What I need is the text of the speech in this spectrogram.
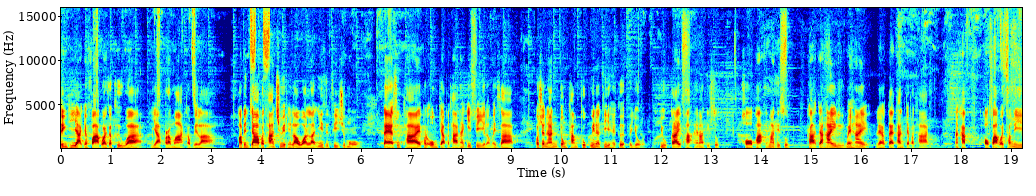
สิ่งที่อยากจะฝากไว้ก็คือว่าอย่าประมาทกับเวลา พระเป็นเจ้าประทานชีวิตให้เราวันละ 24 ชั่วโมง แต่สุดท้ายพระองค์จะประทานให้กี่ปีเราไม่ทราบ เพราะฉะนั้นจงทำทุกวินาทีให้เกิดประโยชน์ อยู่ใกล้พระให้มากที่สุด ขอพระให้มากที่สุด พระจะให้หรือไม่ให้แล้วแต่ท่านจะประทานนะครับขอฝากไว้เท่านี้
